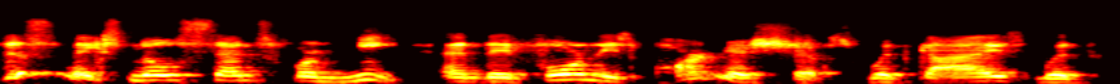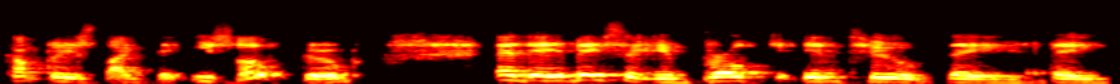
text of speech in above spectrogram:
this makes no sense for me. And they formed these partnerships with guys, with companies like the East Hope Group, and they basically broke into, they, they,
